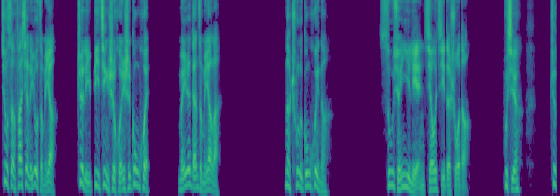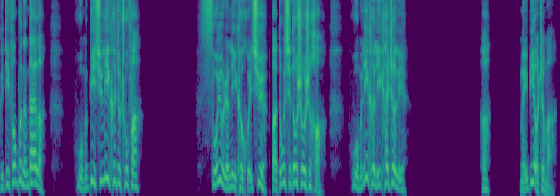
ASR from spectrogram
就算发现了又怎么样？这里毕竟是魂师公会，没人敢怎么样了。那出了工会呢？苏璇一脸焦急的说道：“不行，这个地方不能待了，我们必须立刻就出发。所有人立刻回去，把东西都收拾好，我们立刻离开这里。”啊，没必要这么，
